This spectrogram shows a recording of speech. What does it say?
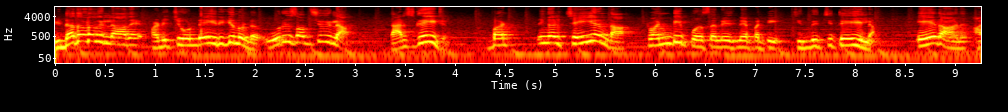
ഇടതടവില്ലാതെ പഠിച്ചുകൊണ്ടേ ഇരിക്കുന്നുണ്ട്. ഒരു സംശയമില്ല ദാറ്റ്സ് ഗ്രേറ്റ് ബട്ട് നിങ്ങൾ ചെയ്യേണ്ട ട്വന്റി പെർസെന്റേജിനെ പറ്റി ചിന്തിച്ചിട്ടേയില്ല. ഏതാണ് ആ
